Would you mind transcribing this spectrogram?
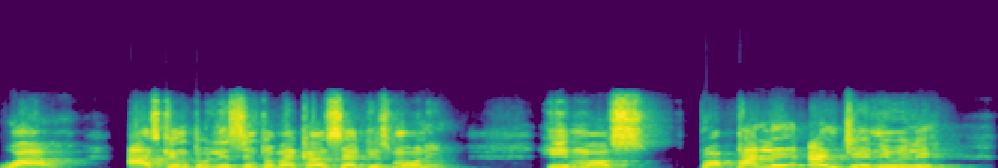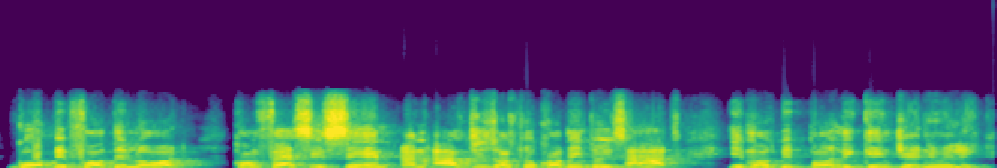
Wow. Ask him to listen to my counsel this morning. He must properly and genuinely go before the Lord confess his sin, and ask Jesus to come into his heart. He must be born again genuinely.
